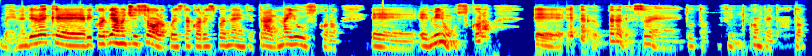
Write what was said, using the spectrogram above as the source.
Bene, direi che ricordiamoci solo questa corrispondenza tra il maiuscolo e, e il minuscolo e, e per, per adesso è tutto finito, completato.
